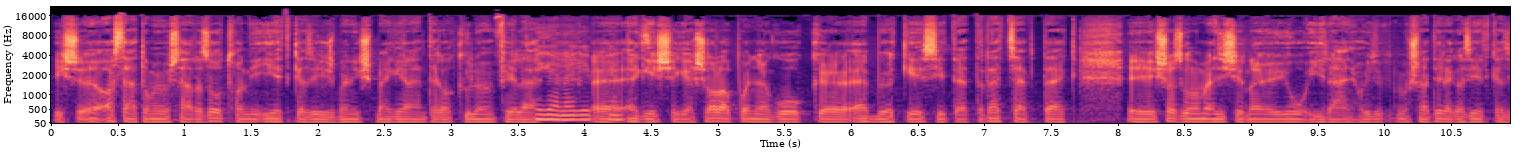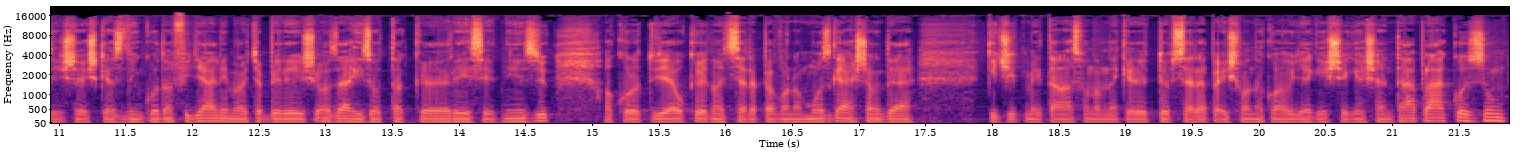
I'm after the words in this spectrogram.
és azt látom, hogy most már az otthoni étkezésben is megjelentek a különféle Igen, egészséges alapanyagok, ebből készített receptek, és azt gondolom, ez is egy nagyon jó irány, hogy most már tényleg az étkezésre is kezdünk odafigyelni, mert hogyha például is az elhízottak részét nézzük, akkor ott ugye oké, nagy szerepe van a mozgásnak, de kicsit még talán azt mondom neked, hogy több szerepe is vannak, hogy egészségesen táplálkozzunk,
